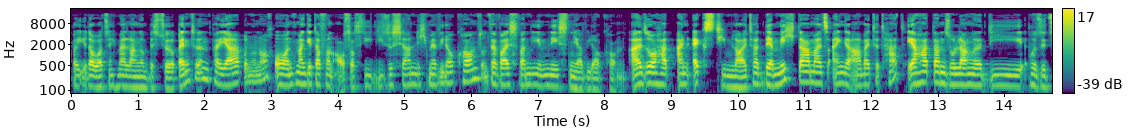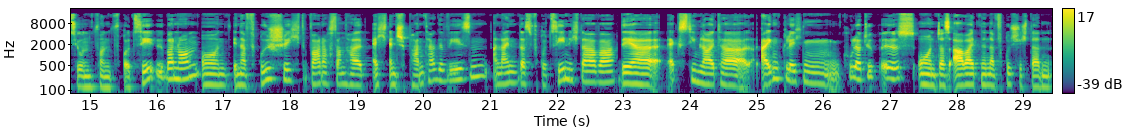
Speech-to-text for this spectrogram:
bei ihr dauert es nicht mehr lange bis zur Rente, ein paar Jahre nur noch. Und man geht davon aus, dass sie dieses Jahr nicht mehr wiederkommt und wer weiß, wann die im nächsten Jahr wiederkommt. Also hat ein Ex-Teamleiter, der mich damals eingearbeitet hat, er hat dann so lange die Position von Frau C übernommen und in der Frühschicht war das dann halt echt entspannter gewesen. Allein, dass C. nicht da war, der Ex-Teamleiter eigentlich ein cooler Typ ist und das Arbeiten in der Frühschicht da dann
